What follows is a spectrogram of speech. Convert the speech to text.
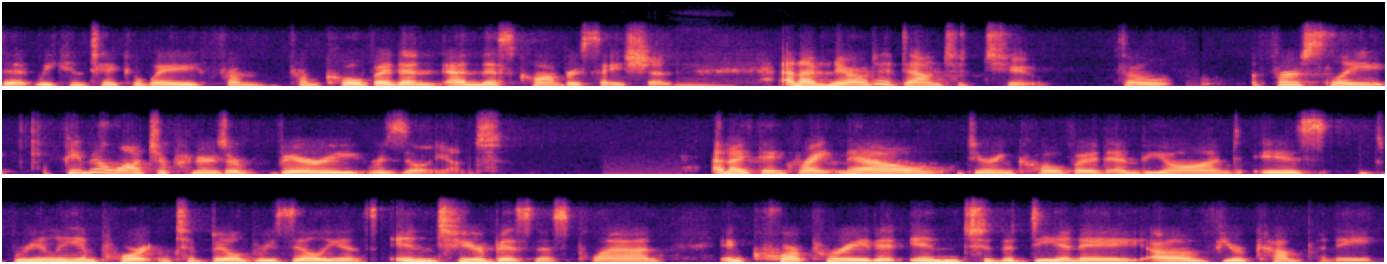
that we can take away from from COVID and and this conversation, mm. and I've narrowed it down to two. So, firstly, female entrepreneurs are very resilient. And I think right now, during COVID and beyond, is really important to build resilience into your business plan, incorporate it into the DNA of your company,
